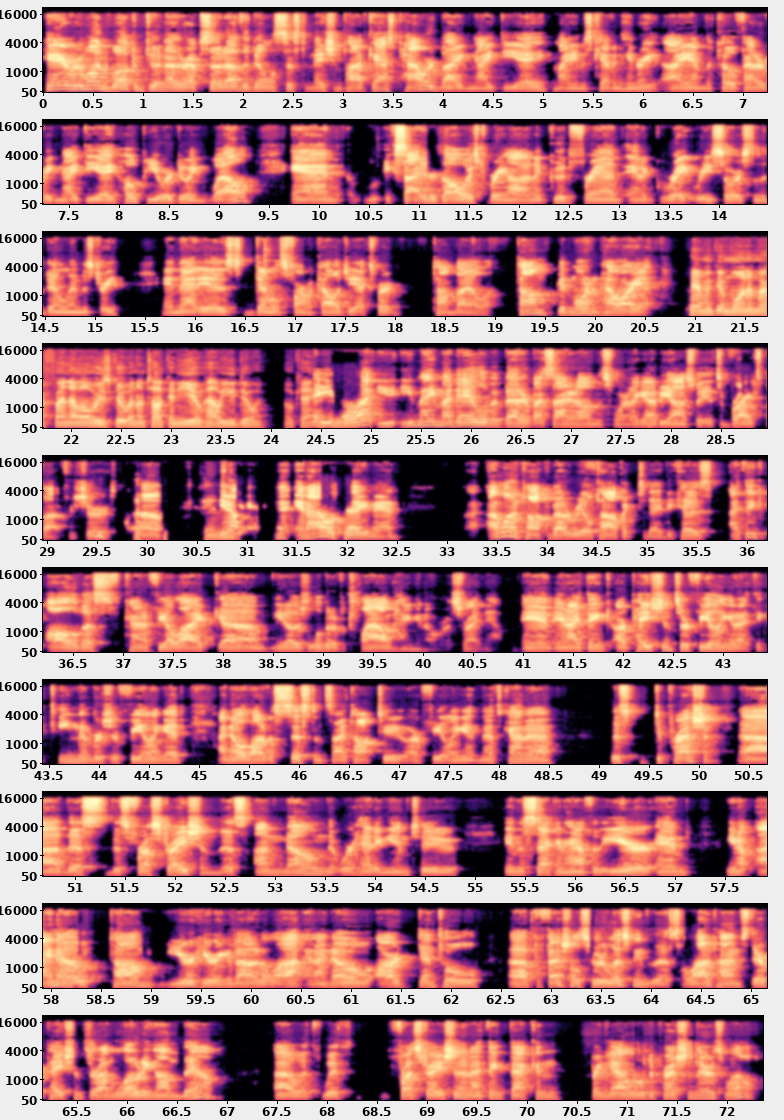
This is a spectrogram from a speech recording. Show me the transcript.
Hey everyone, welcome to another episode of the Dental Assistant Nation podcast powered by Ignite DA. My name is Kevin Henry. I am the co-founder of Ignite DA. Hope you are doing well and excited as always to bring on a good friend and a great resource in the dental industry, and that is dental's pharmacology expert Tom Viola. Tom, good morning. How are you? Kevin, good morning, my friend. I'm always good when I'm talking to you. How are you doing? Okay. Hey, you know what? You you made my day a little bit better by signing on this morning. I got to be honest with you. It's a bright spot for sure. So, you know, and I will tell you, man, I want to talk about a real topic today because I think all of us kind of feel like um, you know there's a little bit of a cloud hanging over us right now, and and I think our patients are feeling it. I think team members are feeling it. I know a lot of assistants I talk to are feeling it, and that's kind of this depression, uh, this this frustration, this unknown that we're heading into in the second half of the year. And you know, I know Tom, you're hearing about it a lot, and I know our dental uh, professionals who are listening to this, a lot of times their patients are unloading on them uh, with with frustration, and I think that can bring down a little depression there as well.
